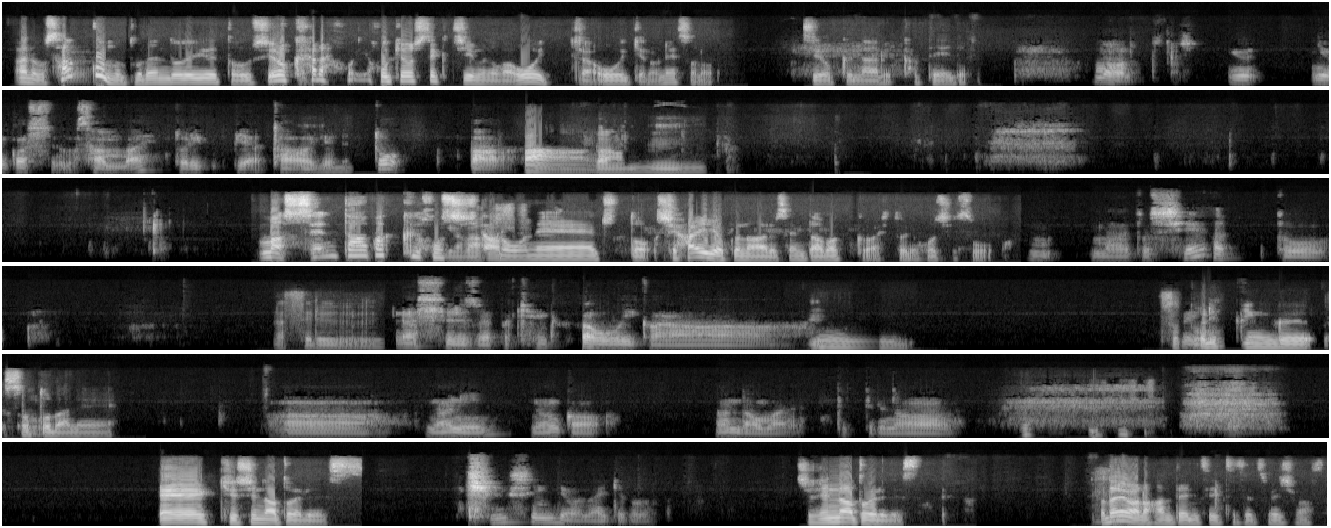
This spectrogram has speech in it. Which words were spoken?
あ、でも昨今のトレンドで言うと、後ろから 補補強していくチームのが多いっちゃ多いけどね、その、強くなる過程で。まあ、ニュニューカッスルも3枚、トリッピア、ターゲット、ババーン。バン、うん。まあ、センターバック欲しいだろうね。ちょっと、支配力のあるセンターバックは一人欲しそう。まあ、あと、シェアとラッセル、ラッセルズはやっぱ怪我が多いから、うんうん。外フリッピング、外だね。ああ、何？なんか、なんだお前って言ってるなえー、球審のアトウェルです。球審ではないけどな。主審のアトウェルです。ただいまの判定について説明します。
